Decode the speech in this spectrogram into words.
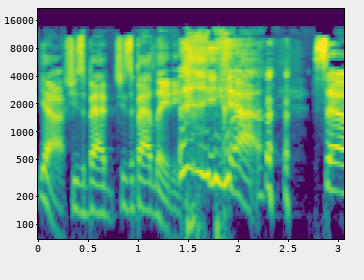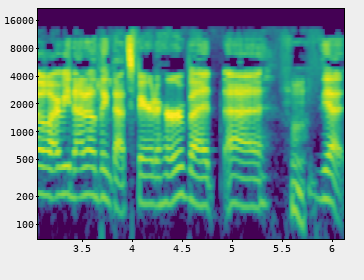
yeah, she's a bad she's a bad lady. yeah. So, I mean, I don't think that's fair to her, but uh, yeah,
